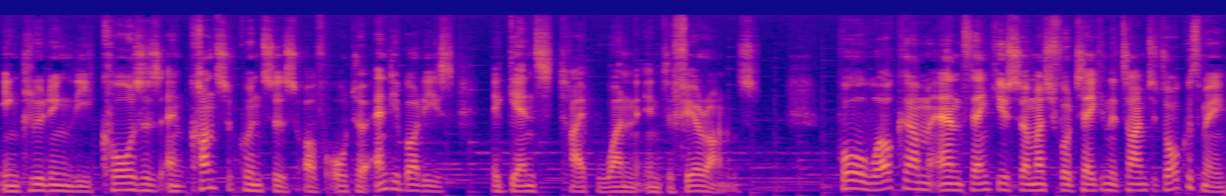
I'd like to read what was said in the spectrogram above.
including the causes and consequences of autoantibodies against type 1 interferons. Paul, welcome and thank you so much for taking the time to talk with me.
